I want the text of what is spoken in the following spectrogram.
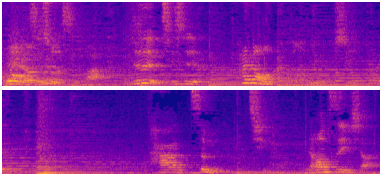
不过我是说实话，就是其实他让我感动的原因是因为他这么年轻，然后自己小孩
